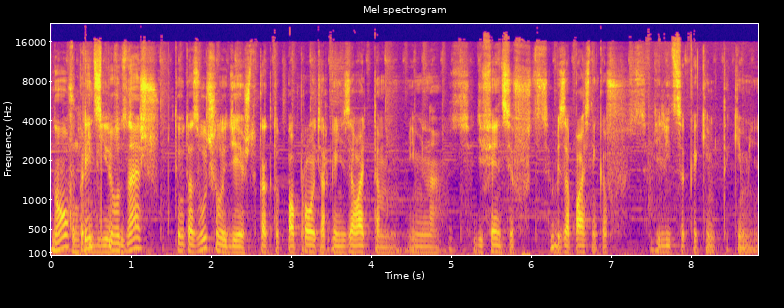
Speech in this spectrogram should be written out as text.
но, в принципе, вот знаешь, ты вот озвучил идею, что как-то попробовать организовать там именно дефенсив безопасников делиться какими-то такими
